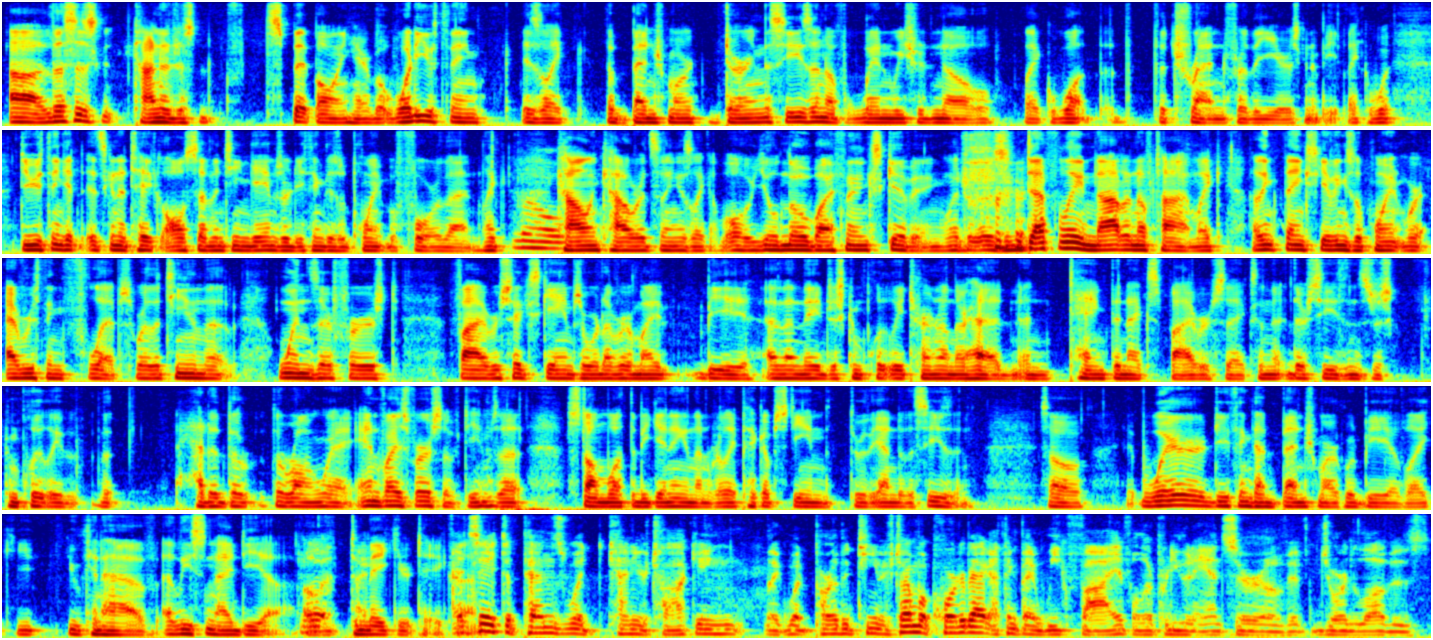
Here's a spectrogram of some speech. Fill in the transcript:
Uh, this is kind of just spitballing here, but what do you think is like the benchmark during the season of when we should know like what the trend for the year is going to be? Like, what do you think it, it's going to take all 17 games, or do you think there's a point before then? Like, No. Colin Cowherd's thing is like, oh, you'll know by Thanksgiving, which is definitely not enough time. Like, I think Thanksgiving's the point where everything flips, where the team that wins their first five or six games or whatever it might be, and then they just completely turn on their head and tank the next five or six, and their, their season's just completely the, headed the, the wrong way, and vice versa of teams that stumble at the beginning and then really pick up steam through the end of the season. So, where do you think that benchmark would be of like you, you can have at least an idea of, Well, to I- make your take? I'd then? say it depends what kind of you're talking, like what part of the team. If you're talking about quarterback, I think by week five, I'll have a pretty good answer of if Jordan Love is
